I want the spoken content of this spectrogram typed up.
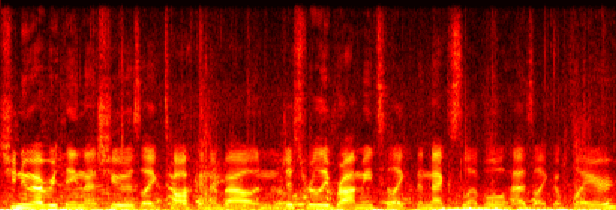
she knew everything that she was like talking about, and just really brought me to like the next level as like a player.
